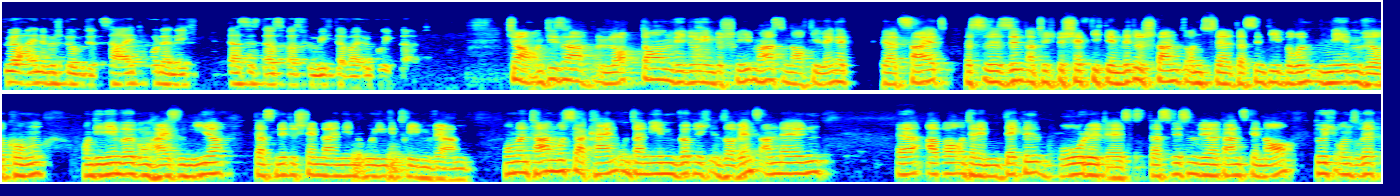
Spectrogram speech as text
für eine bestimmte Zeit oder nicht? Das ist das, was für mich dabei übrig bleibt. Tja, und dieser Lockdown, wie du ihn beschrieben hast und auch die Länge der Zeit, das äh, sind natürlich beschäftigt den Mittelstand und äh, das sind die berühmten Nebenwirkungen. Und die Nebenwirkungen heißen hier, dass Mittelständler in den Ruin getrieben werden. Momentan muss ja kein Unternehmen wirklich Insolvenz anmelden, äh, aber unter dem Deckel brodelt es. Das wissen wir ganz genau durch unsere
